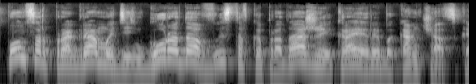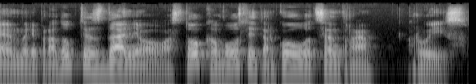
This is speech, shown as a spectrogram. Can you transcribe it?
Спонсор программы «День города» – выставка продажи икра и рыба Камчатская, морепродукты с Дальнего Востока возле торгового центра «Круиз».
